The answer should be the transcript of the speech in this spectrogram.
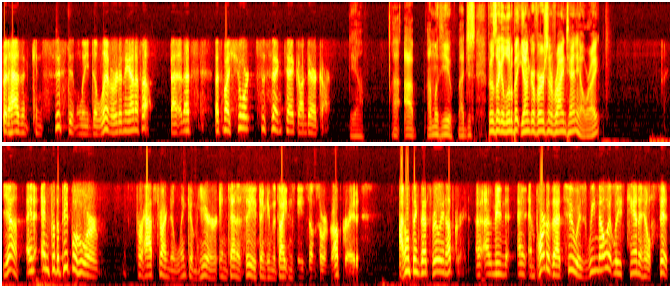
but hasn't consistently delivered in the NFL. That, that's that's my short, succinct take on Derek Carr. Yeah, I, I, I'm with you. I just feels like a little bit younger version of Ryan Tannehill, right? Yeah, and and for the people who are perhaps trying to link him here in Tennessee, thinking the Titans need some sort of upgrade, I don't think that's really an upgrade. I, I mean, and, and part of that too is we know at least Tannehill fits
